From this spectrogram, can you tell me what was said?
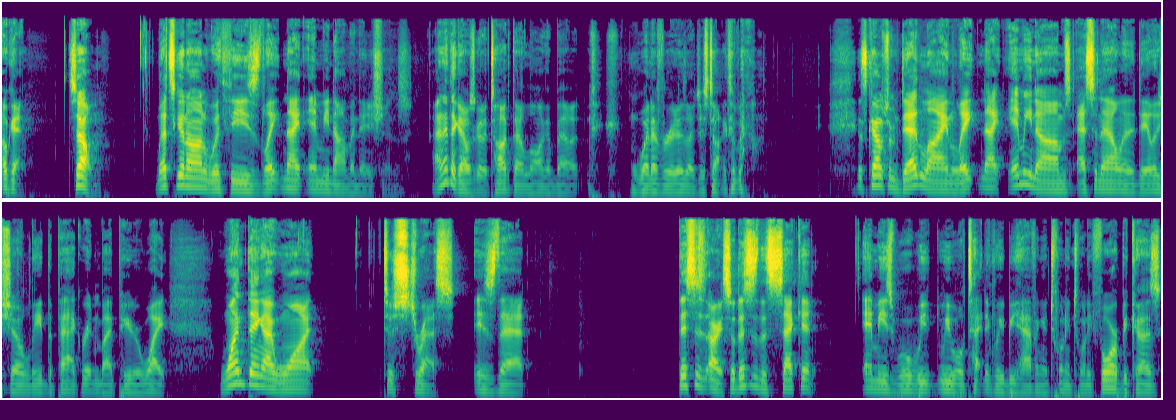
Okay, so let's get on with these late night Emmy nominations. I didn't think I was going to talk that long about whatever it is I just talked about. This comes from Deadline. Late night Emmy noms, SNL and The Daily Show lead the pack, written by Peter White. One thing I want to stress is that this is all right. So this is the second Emmys we we will technically be having in 2024 because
